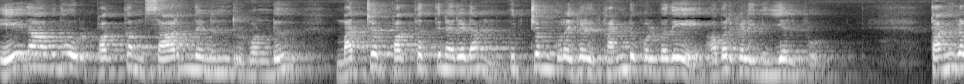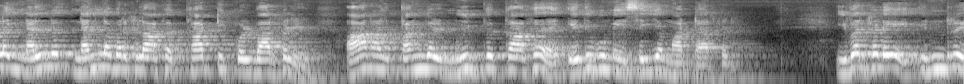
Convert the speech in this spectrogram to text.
ஏதாவது ஒரு பக்கம் சார்ந்து நின்று கொண்டு மற்ற பக்கத்தினரிடம் குற்றம் குறைகள் கண்டுகொள்வதே அவர்களின் இயல்பு. தங்களை நல்ல நல்லவர்களாக காட்டிக்கொள்வார்கள் ஆனால் தங்கள் மீட்புக்காக எதுவுமே செய்ய மாட்டார்கள். இவர்களே இன்று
